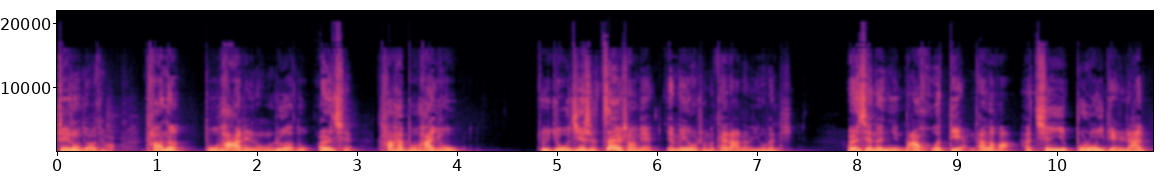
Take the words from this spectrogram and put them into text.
这种胶条，它呢不怕这种热度，而且它还不怕油，就油即使在上面也没有什么太大的一个问题。而且呢，你拿火点它的话，还轻易不容易点燃。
